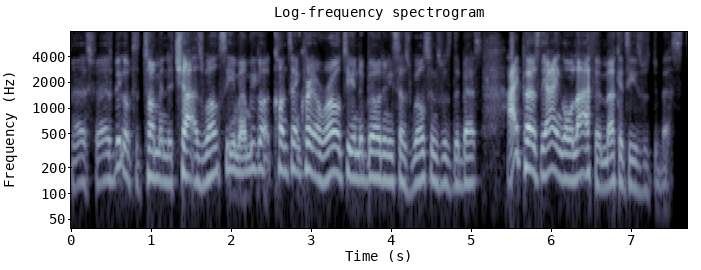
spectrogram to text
first, first. Big up to Tom in the chat as well. See, man, we got content creator royalty in the building. He says Wilson's was the best. I personally, I ain't gonna lie, I think was the best.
